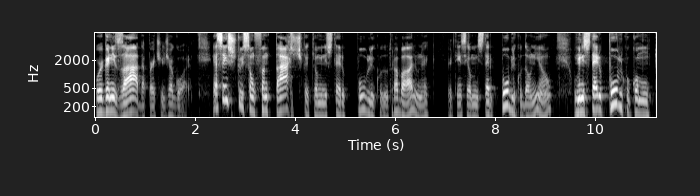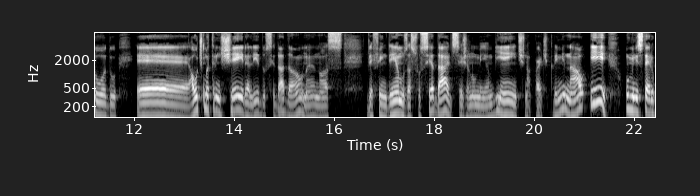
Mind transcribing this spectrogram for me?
organizada a partir de agora. Essa instituição fantástica que é o Ministério Público do Trabalho, né, pertence ao Ministério Público da União. O Ministério Público como um todo é a última trincheira ali do cidadão, né? Nós defendemos a sociedade, seja no meio ambiente, na parte criminal, e o Ministério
